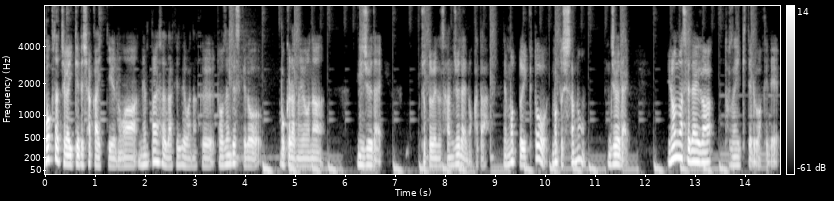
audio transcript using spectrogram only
僕たちが生きる社会っていうのは、年配者だけではなく、当然ですけど、僕らのような20代、ちょっと上の30代の方、でもっと行くと、もっと下の10代、いろんな世代が当然生きてるわけで、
